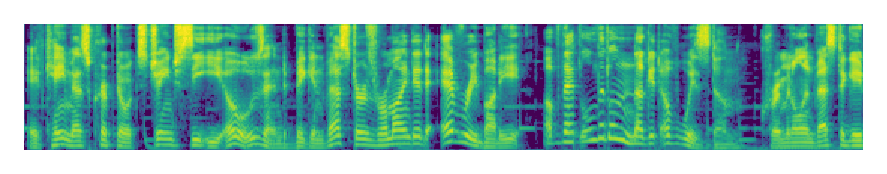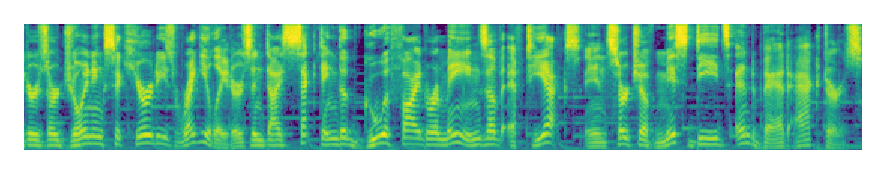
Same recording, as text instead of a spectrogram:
It came as crypto exchange CEOs and big investors reminded everybody of that little nugget of wisdom. Criminal investigators are joining securities regulators in dissecting the gooified remains of FTX in search of misdeeds and bad actors.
